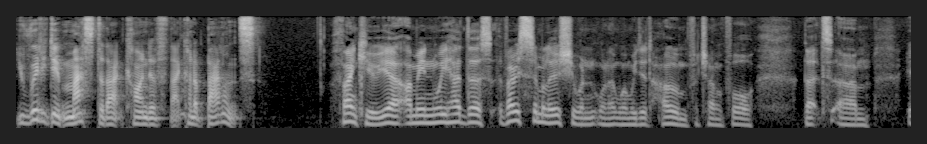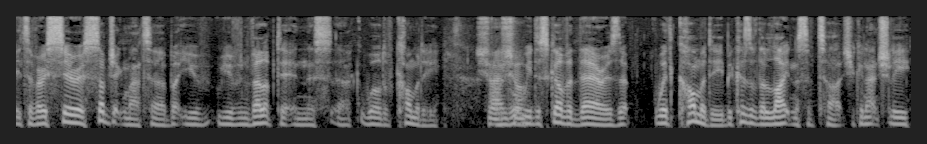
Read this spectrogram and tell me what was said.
you really do master that kind of that kind of balance Thank you. Yeah, I mean, we had this very similar issue when when, when we did Home for Channel Four, that um, it's a very serious subject matter, but you've you've enveloped it in this uh, world of comedy. Sure, and sure. what we discovered there is that with comedy, because of the lightness of touch, you can actually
